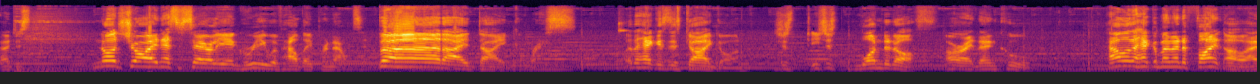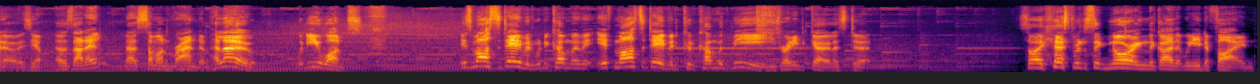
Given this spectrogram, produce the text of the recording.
I just not sure I necessarily agree with how they pronounce it. But I digress. Where the heck is this guy gone? He's just he's just wandered off. All right then, cool. How the heck am I meant to find? Oh, I know. Is he up? Oh, is that it? That's someone random. Hello. What do you want? Is Master David? Would you come with me? If Master David could come with me, he's ready to go. Let's do it. So I guess we're just ignoring the guy that we need to find.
